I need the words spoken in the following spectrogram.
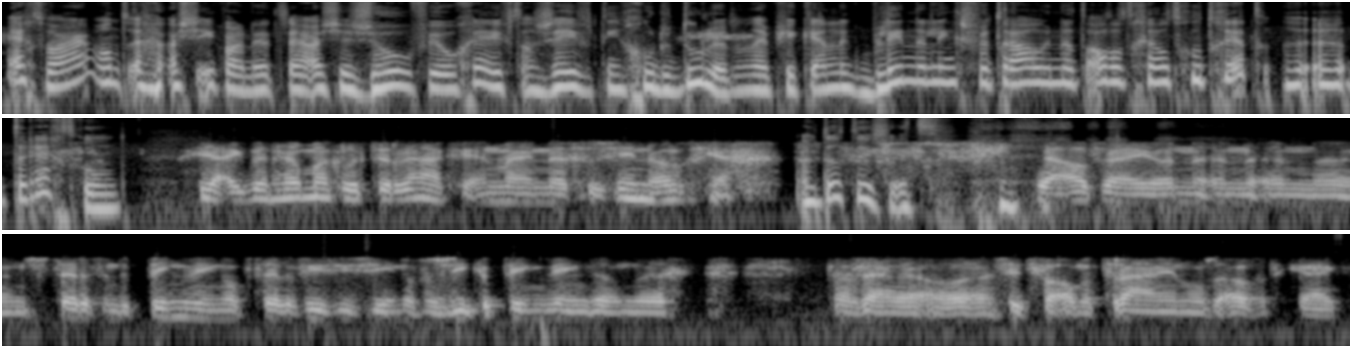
Echt waar? Want eh, als je, ik wou net als je zoveel geeft aan 17 goede doelen... dan heb je kennelijk blindelings vertrouwen in dat al het geld goed eh, terechtkomt. Ja, ik ben heel makkelijk te raken. En mijn gezin ook, ja. Oh, dat is het. Ja, als wij een, een, een, een stervende pingwing op televisie zien of een zieke pingwing, dan, dan zijn we al, zitten we al met tranen in onze ogen te kijken.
